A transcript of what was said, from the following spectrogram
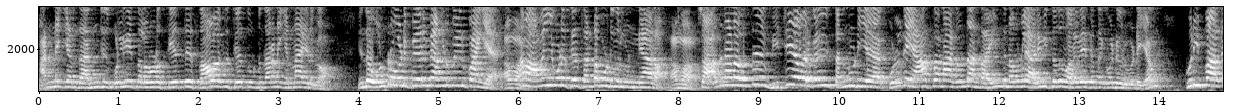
அன்னைக்கு அந்த அஞ்சு கொள்கை தலைவரோட சேர்த்து சாவர்கர் சேர்த்து விட்டுருந்தாரு அன்னைக்கு என்ன ஆயிருக்கும்? இந்த ஒன்றரை கோடி பேருமே அங்கிட்டு போயிருப்பாங்க. நம்ம அவங்க கூட சேர்த்து சண்டை போட்டு நேரம் ஆமா. சோ அதனால வந்து விஜய் அவர்கள் தன்னுடைய கொள்கை ஆசானாக வந்து அந்த ஐந்து நபர்களை அறிவித்தது வரவேற்கத்தக்க வேண்டிய ஒரு விடயம். குறிப்பாக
